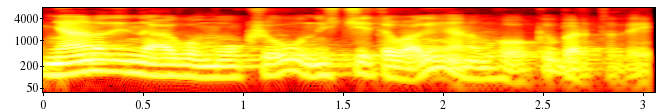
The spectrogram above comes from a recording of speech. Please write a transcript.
ಜ್ಞಾನದಿಂದ ಆಗುವ ಮೋಕ್ಷವು ನಿಶ್ಚಿತವಾಗಿ ಅನುಭವಕ್ಕೆ ಬರ್ತದೆ.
